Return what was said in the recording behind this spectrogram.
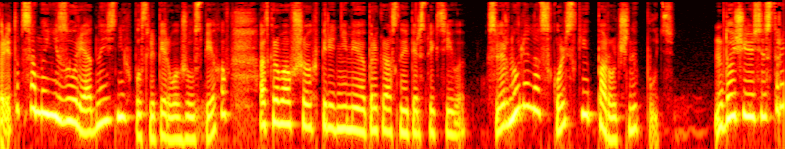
При этом самые незаурядные из них, после первых же успехов, открывавших перед ними прекрасные перспективы, свернули на скользкий порочный путь. Дочь ее сестры,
